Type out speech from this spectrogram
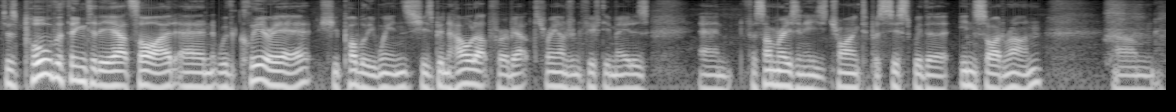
Just pull the thing to the outside, and with clear air, she probably wins. She's been held up for about 350 metres, and for some reason, he's trying to persist with an inside run. Um,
